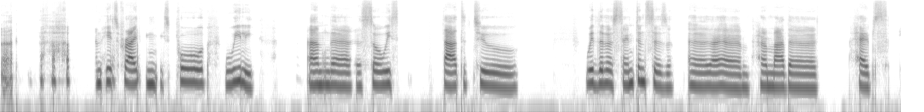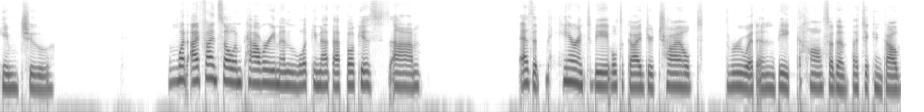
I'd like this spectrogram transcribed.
and he's frightening his poor Willy. And uh, so we started to with the sentences uh, um, her mother helps him to what i find so empowering in looking at that book is um, as a parent to be able to guide your child through it and be confident that you can guide,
